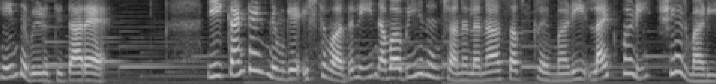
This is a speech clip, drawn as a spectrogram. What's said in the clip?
ಹಿಂದೆ ಬೀಳುತ್ತಿದ್ದಾರೆ. ಈ ಕಂಟೆಂಟ್ ನಿಮಗೆ ಇಷ್ಟವಾದಲ್ಲಿ ನಮ್ಮ ಬಿಎನ್ಎನ್ ಚಾನೆಲ್ ಅನ್ನು ಸಬ್ಸ್ಕ್ರೈಬ್ ಮಾಡಿ, ಲೈಕ್ ಮಾಡಿ, ಶೇರ್ ಮಾಡಿ.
